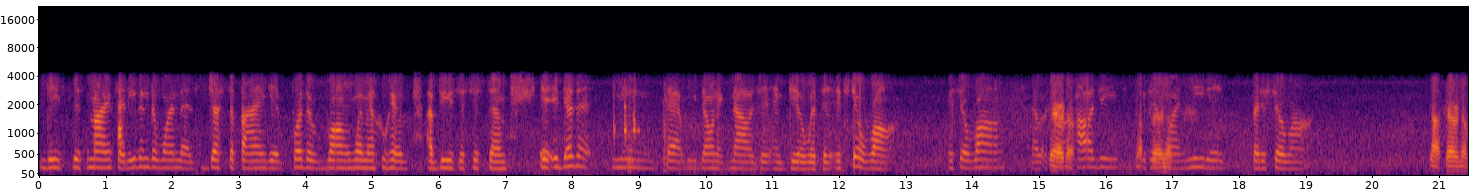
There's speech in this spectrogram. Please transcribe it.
these this mindset, even the one that's justifying it for the wrong women who have abused the system, it, it doesn't means that we don't acknowledge it and deal with it. It's still wrong. It's still wrong. Uh, fair so enough. apologies Not if fair there's one needed, but it's still wrong. Not fair enough.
